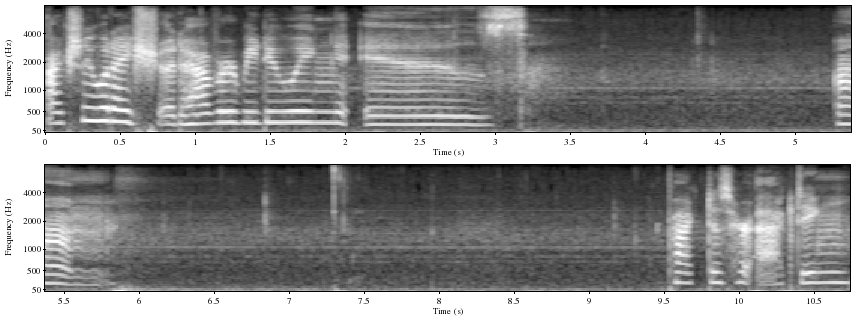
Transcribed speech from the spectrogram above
Actually, what I should have her be doing is, um, practice her acting.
